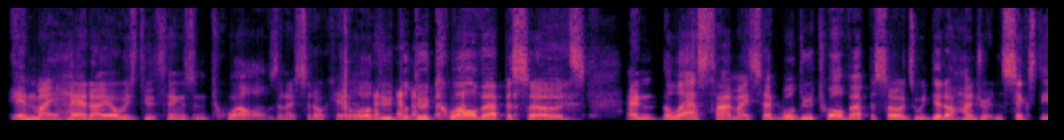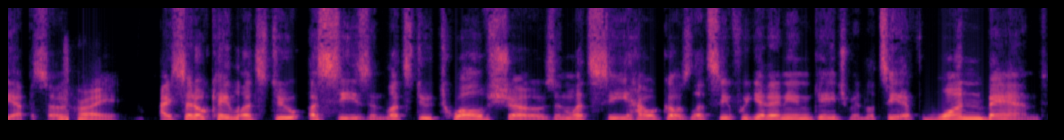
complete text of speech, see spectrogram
in my head, I always do things in 12s. And I said, okay, we'll do, we'll do 12 episodes. And the last time I said, we'll do 12 episodes, we did 160 episodes. right. I said, okay, let's do a season. Let's do 12 shows and let's see how it goes. Let's see if we get any engagement. Let's see if one band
